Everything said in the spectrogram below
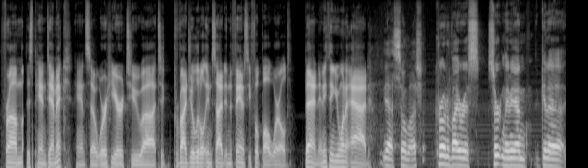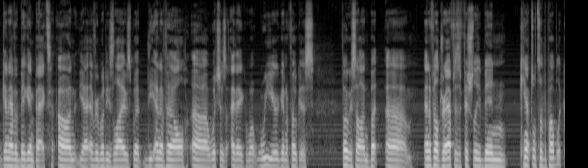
from this pandemic, and so we're here to uh, to provide you a little insight in the fantasy football world. Ben, anything you want to add? Yeah, so much. Coronavirus certainly, man, gonna gonna have a big impact on yeah everybody's lives, but the NFL, uh, which is I think what we are gonna focus focus on. But um, NFL draft has officially been canceled to the public,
